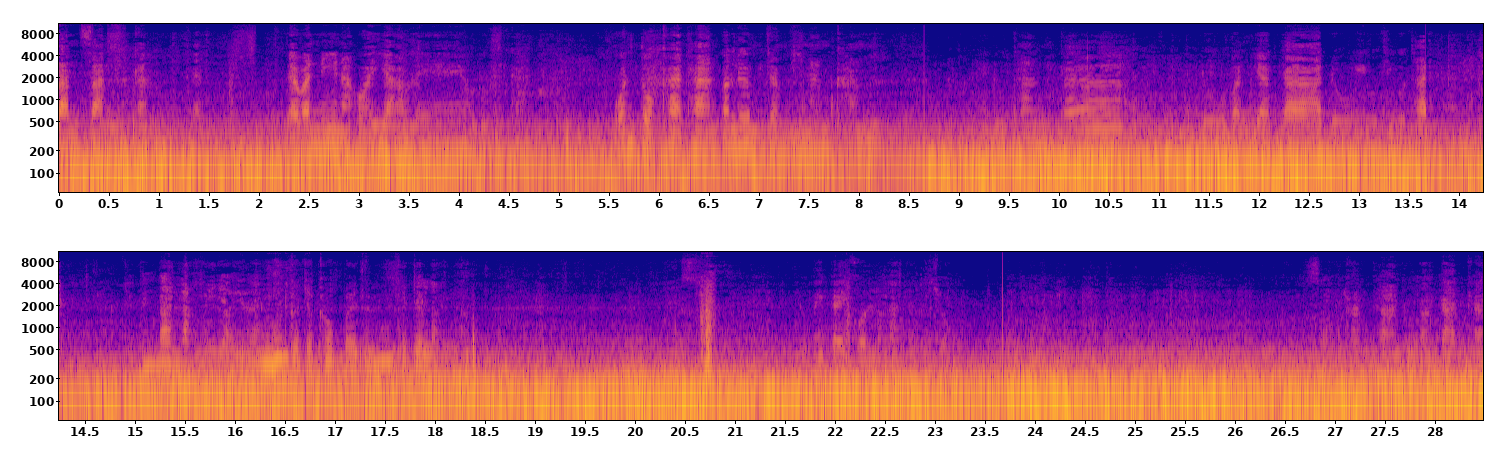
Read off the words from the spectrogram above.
สั้นๆนะคะแต่แต่วันนี้นะอ้อยยาวแล้วดูสิคะฝนตกค่ะทางก็เริ่มจะมีน้ำขัง ดูทางนะคะ ดูบรรยากาศดูวิวทิวทัศน์จะเป็นบ้านหลังไม่ใหญ่ทางนู้นก็จะเข้าไปทางนู้นก็จะหลังหลังอยู่ไม่ไกลคนหรอกค่ะท่านผู้ชม สองข้างทางดูอากาศค่ะ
